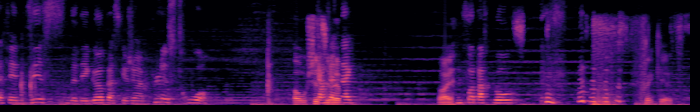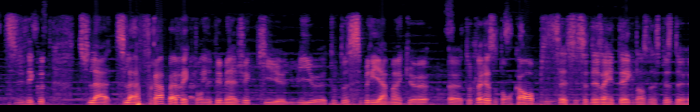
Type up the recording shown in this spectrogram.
Ça fait 10 de dégâts parce que j'ai un plus 3. Oh shit, c'est vrai. Ouais. une fois par tour. Fait que tu, tu écoutes, tu la, tu la frappes avec ton épée magique qui euh, lui euh, tout aussi brillamment que euh, tout le reste de ton corps, puis celle-ci se désintègre dans une espèce de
